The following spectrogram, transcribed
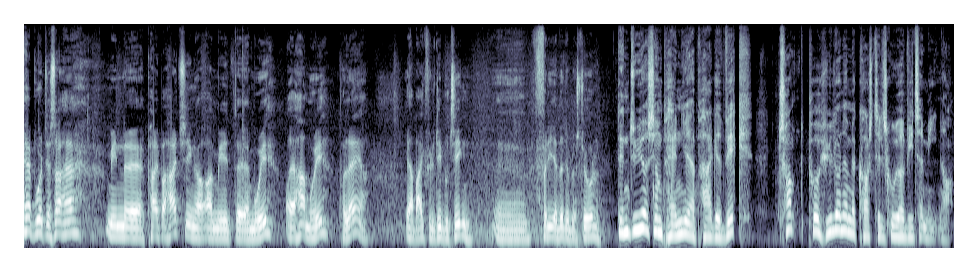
Her burde jeg så have min øh, Piper Heichinger og mit øh, Moe, og jeg har Moe på lager. Jeg har bare ikke fyldt det i butikken, øh, fordi jeg ved, det bliver stjålet. Den dyre champagne er pakket væk, tomt på hylderne med kosttilskud og vitaminer.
